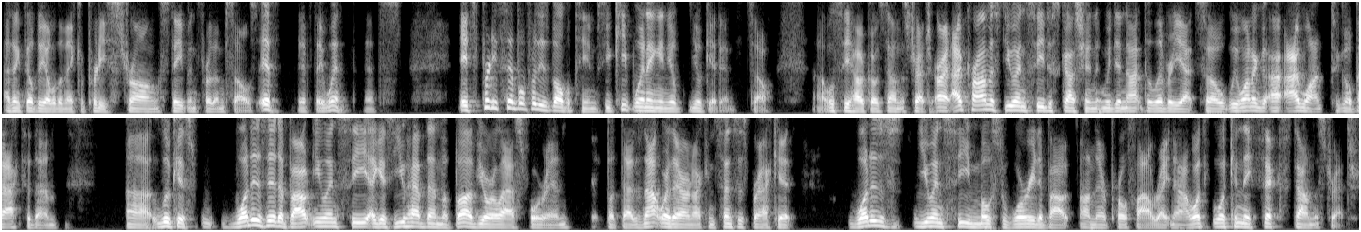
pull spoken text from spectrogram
I think they'll be able to make a pretty strong statement for themselves if if they win. It's it's pretty simple for these bubble teams. You keep winning and you'll you'll get in. So uh, we'll see how it goes down the stretch. All right, I promised UNC discussion and we did not deliver yet. So we want to. I, want to go back to them. Uh, Lukas, what is it about UNC? I guess you have them above your last four in, but that is not where they are in our consensus bracket. What is UNC most worried about on their profile right now? What what can they fix down the stretch?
